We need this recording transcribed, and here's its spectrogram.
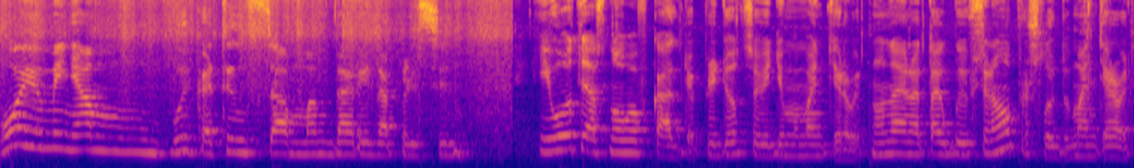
Ой, у меня выкатился мандарин апельсин. И вот я снова в кадре, придется, видимо, монтировать. Ну, наверное, так бы и все равно пришлось бы монтировать.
